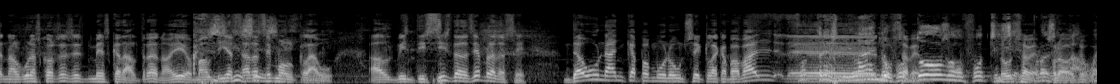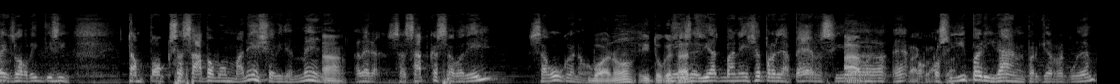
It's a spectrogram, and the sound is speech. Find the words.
en algunes coses és més que d'altres, no? Amb el dia Sí, s'ha de sí, ser sí. molt clau. El 26 de desembre ha de ser d'un any cap amunt o un segle cap avall... Eh, Fot 3.000 anys, no o fot sabem. 2, o fot 600, No sabem, però és però igual, és igual. és el 25. Tampoc se sap on va néixer, evidentment. Ah. A veure, se sap que Sabadell segur que no. Bueno, i tu què Més saps? aviat va néixer per allà a Pèrsia, Ah, bueno, eh? clar, o, clar, o sigui per Iran, perquè recordem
